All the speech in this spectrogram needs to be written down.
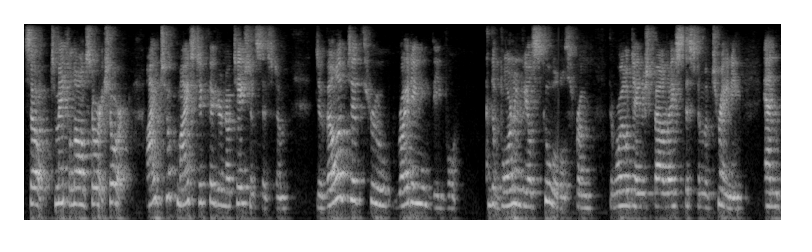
So, to make a long story short, I took my stick figure notation system, developed it through writing the, the Bournonville schools from the Royal Danish Ballet System of Training, and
